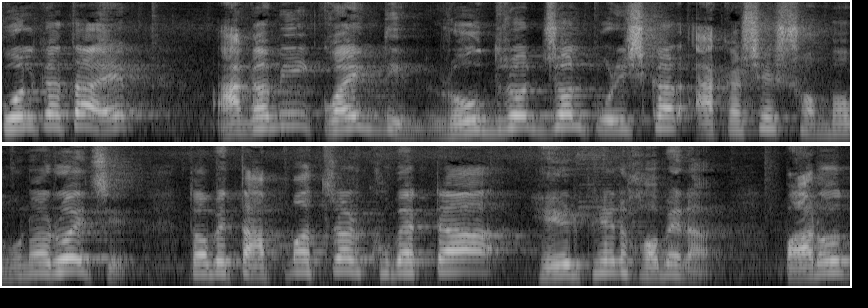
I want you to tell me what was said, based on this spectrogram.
কলকাতায় আগামী কয়েকদিন রৌদ্রোজ্জ্বল পরিষ্কার আকাশের সম্ভাবনা রয়েছে। তবে তাপমাত্রার খুব একটা হেরফের হবে না। পারদ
